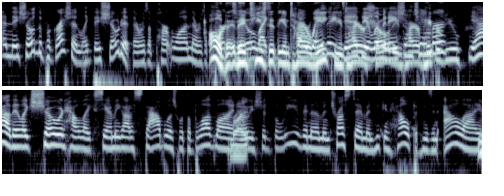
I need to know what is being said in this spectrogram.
And they showed the progression. Like they showed it. There was a part one. There was a Oh, they- they teased like, it the entire way week, the entire the show, the elimination entire chamber. pay-per-view. Yeah, they like showed how like Sami got established with the bloodline. How Right. he should believe in him and trust him, and he can help, and he's an ally, and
